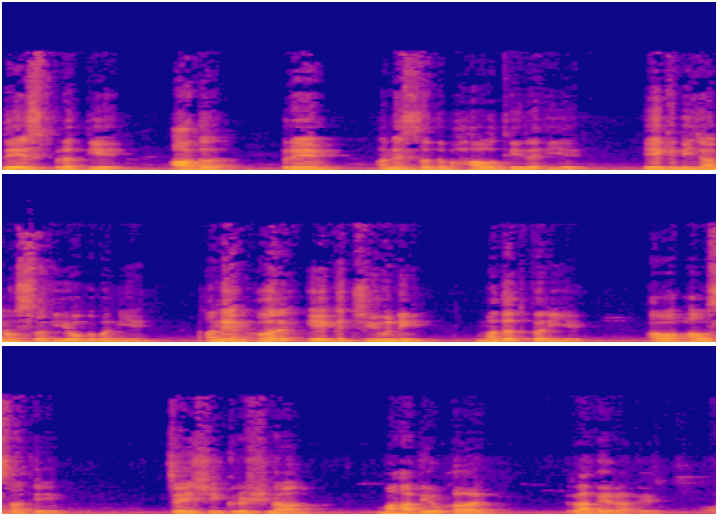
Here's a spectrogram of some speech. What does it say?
દેશ પ્રત્યે આદર, પ્રેમ અને સદભાવથી રહીએ. એકબીજાનો સહયોગ બનીએ. અને હર એક જીવની મદદ કરીએ આવા ભાવ સાથે. જય શ્રી કૃષ્ણ. મહાદેવ હર. રાધે રાધે.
